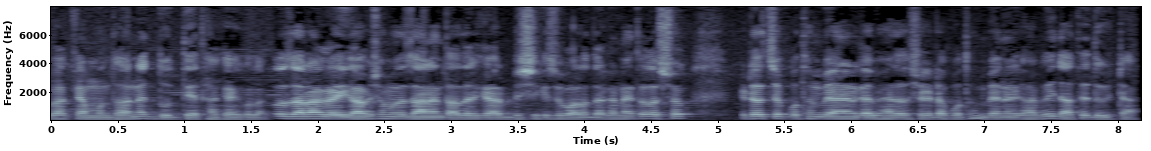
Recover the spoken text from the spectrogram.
বা কেমন ধরনের দুধ দিয়ে থাকে এগুলো। তো যারা এই গাভি সম্বন্ধে জানেন, তাদেরকে আর বেশি কিছু বলার দরকার নাই। তো দর্শক, এটা হচ্ছে প্রথম বিয়ানের গাভি। হ্যাঁ দর্শক, এটা প্রথম বিয়ানের গাভি, দাঁতে দুইটা।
